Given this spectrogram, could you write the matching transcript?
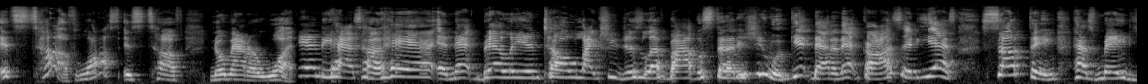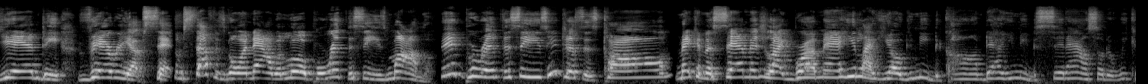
it's tough. Loss is tough no matter what. Yandy has her hair and that belly and toe like she just left Bible study. She will get out of that car. I said, yes, something has made Yandy very upset. Some stuff is going down with little Mendeecees mama. Big Mendeecees, he just is calm, making a sandwich like, bruh, man, he like, yo, you need to calm down. You need to sit down so that we can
